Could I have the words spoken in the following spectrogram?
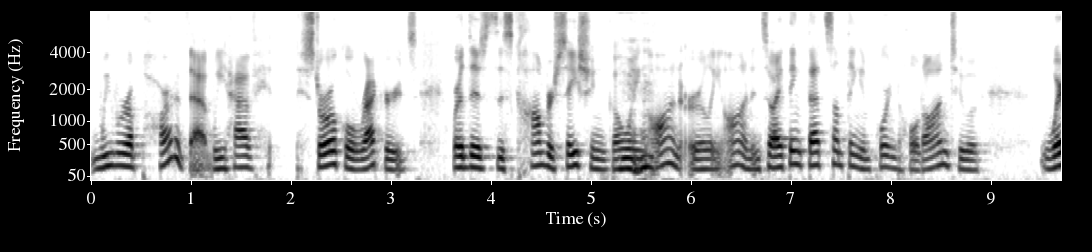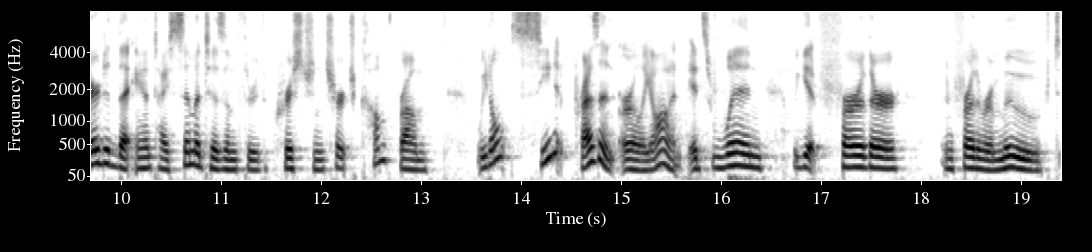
we were a part of that. We have historical records where there's this conversation going mm-hmm. on early on. And so I think that's something important to hold on to of where did the anti-Semitism through the Christian church come from? We don't see it present early on. It's when we get further and further removed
